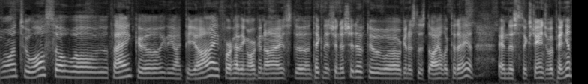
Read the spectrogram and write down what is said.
want to also uh, thank uh, the IPI for having organized uh, and taken this initiative to organize this dialogue today and, and this exchange of opinion.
